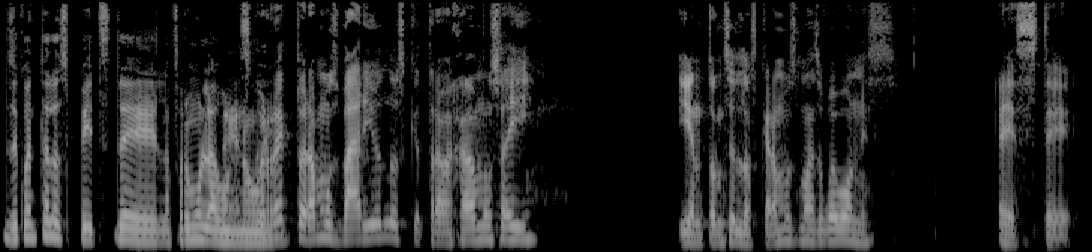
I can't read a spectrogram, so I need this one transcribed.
De cuenta los pits de la Fórmula 1, Es güey. correcto, éramos varios los que trabajábamos ahí. Y entonces los que éramos más huevones, este,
